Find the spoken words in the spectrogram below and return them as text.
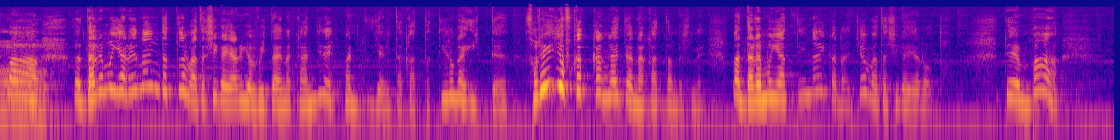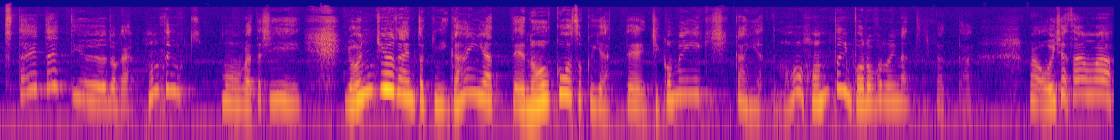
まあ誰もやれないんだったら私がやるよみたいな感じで、まあ、やりたかったっていうのが一点。それ以上深く考えてはなかったんですね、まあ、誰もやっていないからじゃあ私がやろうと。でまあ伝えたいっていうのが本当にもう私40代の時にがんやって脳梗塞やって自己免疫疾患やってもう本当にボロボロになってしまった、まあ、お医者さんは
